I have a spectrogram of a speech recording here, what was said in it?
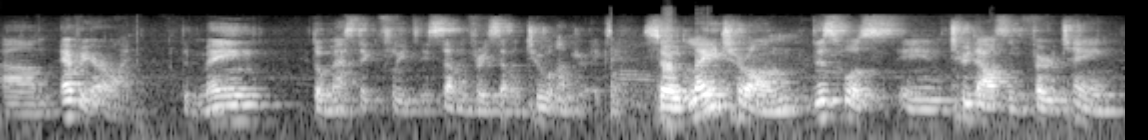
um, every airline. The main domestic fleet is 737-200. So later on, this was in 2013,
